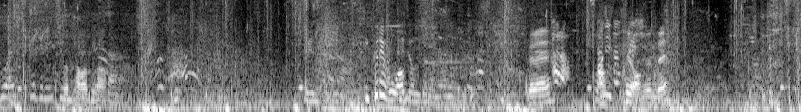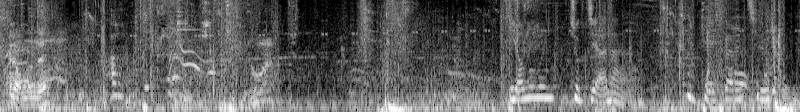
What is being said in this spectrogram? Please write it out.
부활시켜드릴 너 준비가 잡았다. 됐어요. 괜찮아. 이 트랙 이 오함 정도는 안 돼. 그래? 아니 필요 없는데? 필요 없는데? 영웅은 죽지 않아요. 대가를 치를 뿐.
